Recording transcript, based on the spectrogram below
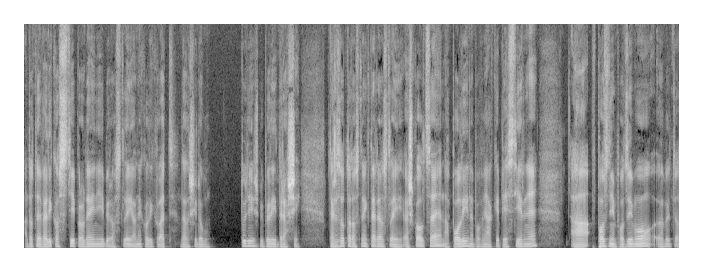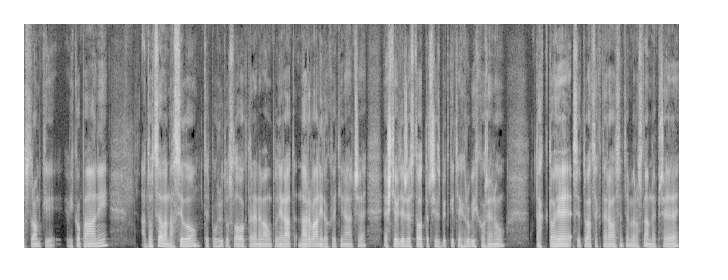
a do té velikosti prodejní by rostly o několik let delší dobu. Tudíž by byly dražší. Takže jsou to rostliny, které rostly ve školce, na poli nebo v nějaké pěstírně a v pozdním podzimu byly to stromky vykopány a docela na silu, teď použiju to slovo, které nemám úplně rád, narvány do květináče, ještě vidět, že z toho trčí zbytky těch hrubých kořenů, tak to je situace, která vlastně těm rostlinám nepřeje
